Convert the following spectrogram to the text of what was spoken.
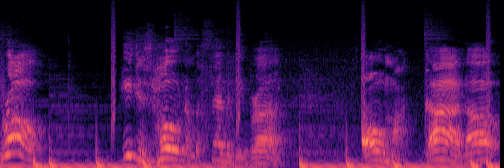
bro. He just hold number 70, bro. Oh my god, dog.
